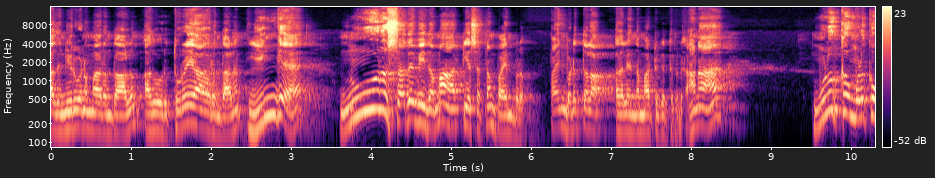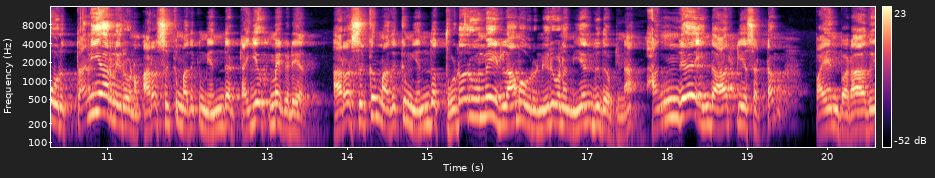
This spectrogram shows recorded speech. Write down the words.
அது நிறுவனமாக இருந்தாலும் அது ஒரு துறையாக இருந்தாலும் இங்கே நூறு சதவீதமாக ஆர்டிஎ சட்டம் பயன்படும் பயன்படுத்தலாம். அதில் இந்த மாற்றுக்கத்து கிடையாது. ஆனால் முழுக்க முழுக்க ஒரு தனியார் நிறுவனம் அரசுக்கும் அதுக்கும் எந்த டையப்புமே கிடையாது. அரசுக்கும் அதுக்கும் எந்த தொடர்புமே இல்லாமல் ஒரு நிறுவனம் இயங்குது அப்படின்னா அங்கே இந்த ஆர்டிஏ சட்டம் பயன்படாது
